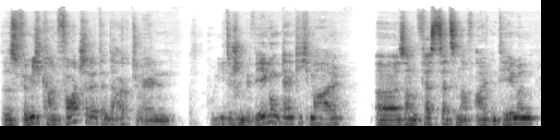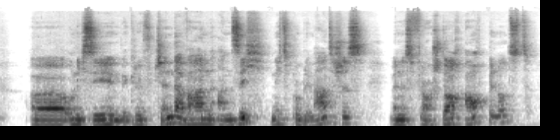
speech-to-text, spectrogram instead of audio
Das ist für mich kein Fortschritt in der aktuellen politischen Bewegung, denke ich mal, äh, sondern Festsetzen auf alten Themen. Äh, und ich sehe im Begriff Genderwahn an sich nichts Problematisches, wenn es Frau Storch auch benutzt.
